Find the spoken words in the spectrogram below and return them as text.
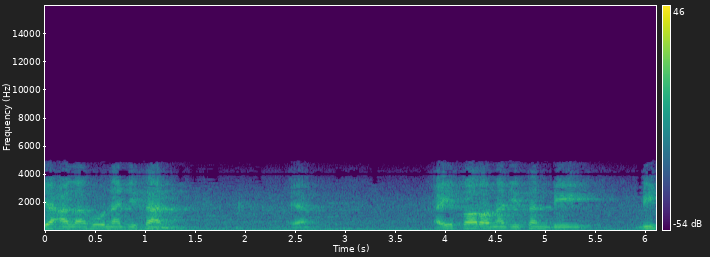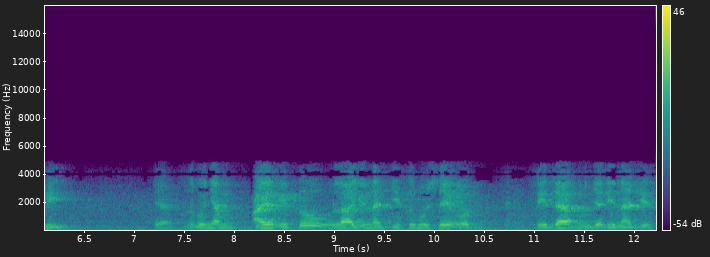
ja'alahu najisan. Ya. Ay sara najisan bi bihi. Ya, sesungguhnya air itu la yunajjisuhu syai'un. Tidak menjadi najis.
